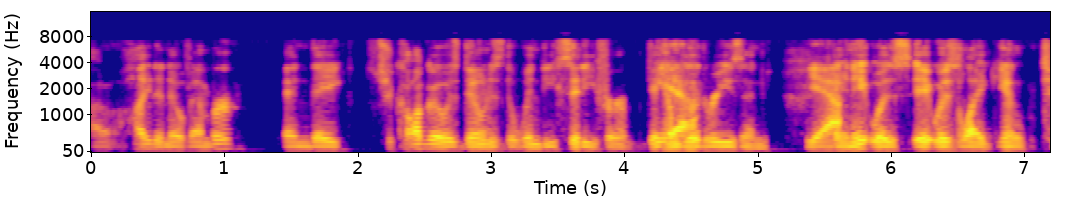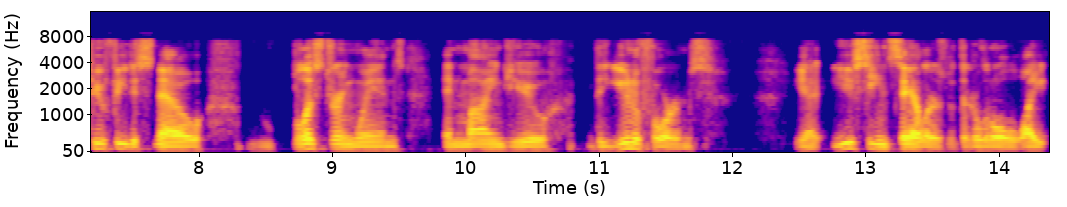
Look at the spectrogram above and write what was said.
I don't know, height of November, and they Chicago is known as the Windy City for a damn Yeah. good reason. Yeah. and it was it was like you know two feet of snow blistering winds and mind you the uniforms yeah you've seen sailors with their little white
